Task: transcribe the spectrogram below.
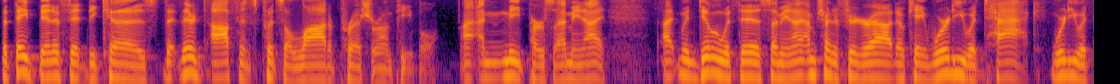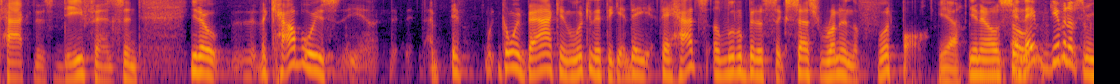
but they benefit because th- their offense puts a lot of pressure on people. I, I me personally, I mean, I. I, when dealing with this, I mean, I, I'm trying to figure out, okay, where do you attack? Where do you attack this defense? And, you know, the Cowboys, you know, if, going back and looking at the game, they they had a little bit of success running the football. yeah. You know, so and they've given up some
